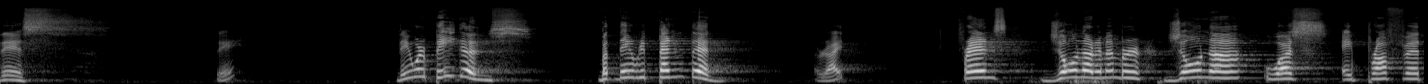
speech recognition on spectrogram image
this. See? They were pagans, but they repented. All right? Friends, Jonah, remember, Jonah was a prophet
